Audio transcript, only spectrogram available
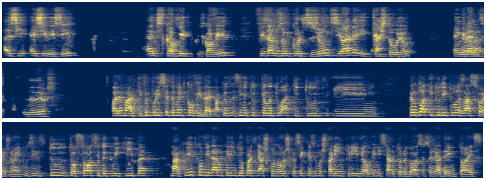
ACDC, antes de Covid, depois de Covid. Fizemos um curso juntos e olha, e cá estou eu, em grande, graças a Deus. Olha, Marco, e foi por isso que eu também te convidei, pá, acima de tudo pela tua atitude e pela tua atitude e tuas ações, não é? Inclusive tu, do teu sócio, da tua equipa. Marco, eu ia te convidar um bocadinho tu a partilhares connosco. Eu sei que tens uma história incrível de iniciar o teu negócio, ou seja, a Dream Toys.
